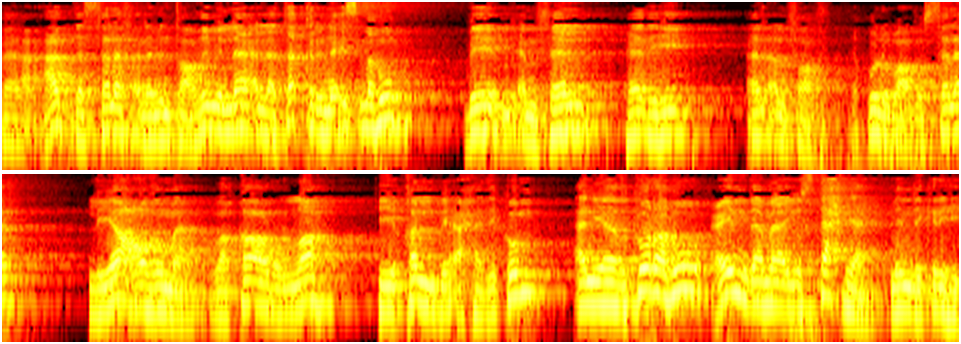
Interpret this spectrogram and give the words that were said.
فعد السلف أن من تعظيم الله ألا تقرن اسمه بأمثال هذه الألفاظ. يقول بعض السلف ليعظم وقار الله في قلب أحدكم أن يذكره عندما يستحيا من ذكره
